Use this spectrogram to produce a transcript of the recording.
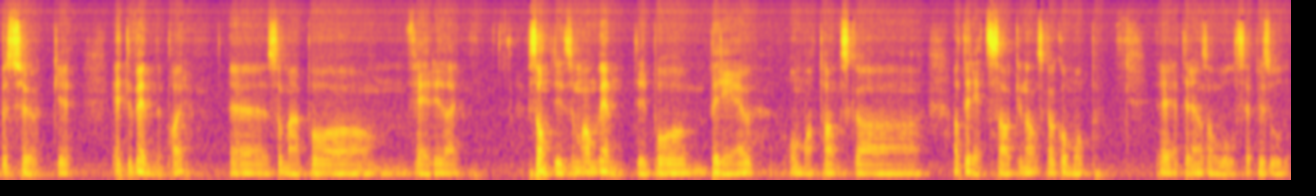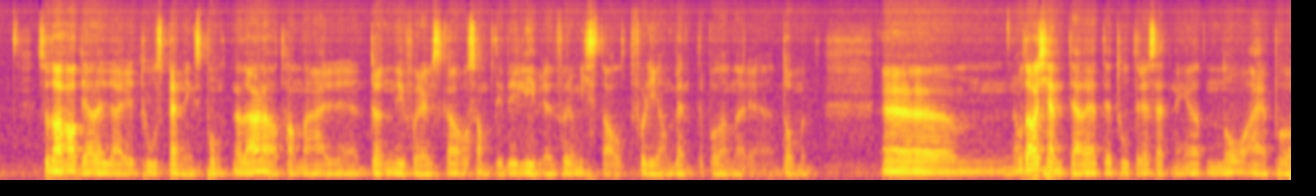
besøke et vennepar eh, som er på um, ferie der. Samtidig som han venter på brev om at, han skal, at rettssaken hans skal komme opp eh, etter en sånn voldsepisode. Så da hadde jeg de der to spenningspunktene der. Da, at han er eh, dønn nyforelska og samtidig livredd for å miste alt fordi han venter på den der eh, dommen. Uh, og da kjente jeg det etter to-tre setninger at nå er jeg på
